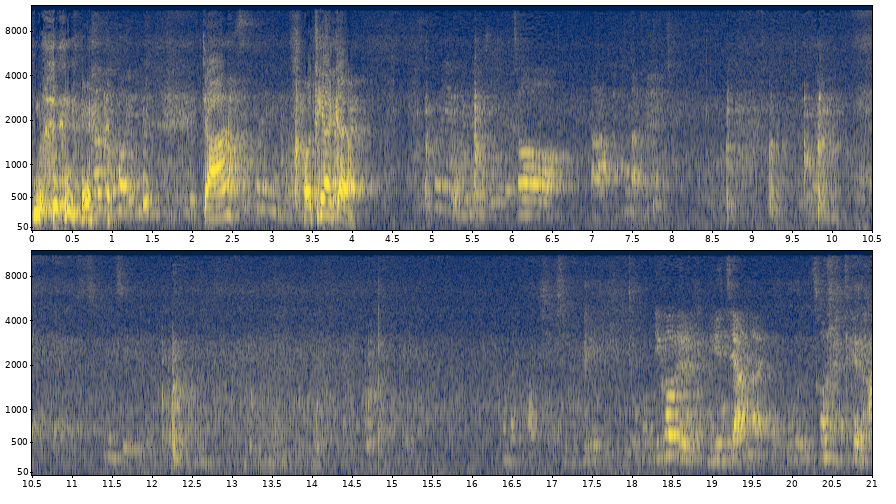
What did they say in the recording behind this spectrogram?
자 어떻게 할까요? 저, 아, 바꾸면 안 돼요. 이거를 밀지 않아요. 대라.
